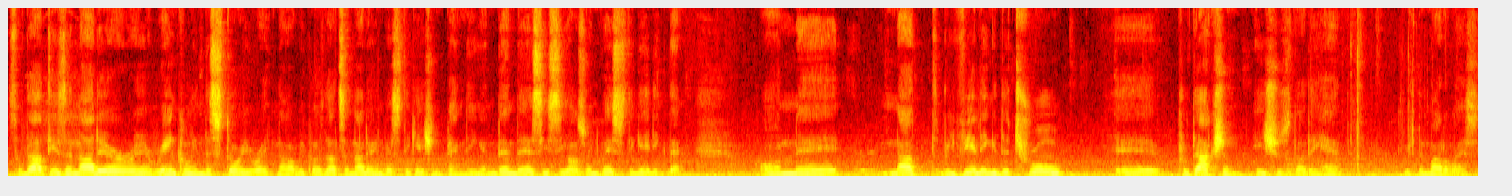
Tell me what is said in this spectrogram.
So that is another uh, wrinkle in the story right now because that's another investigation pending. And then the SEC also investigating them on uh, not revealing the true Uh, production issues that they had with the Model S.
